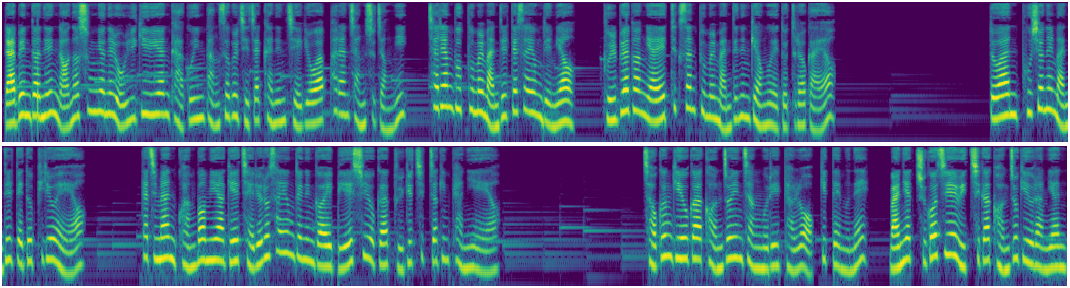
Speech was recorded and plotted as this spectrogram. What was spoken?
라벤더는 언어 숙련을 올리기 위한 가구인 방석을 제작하는 재료와 파란 잠수정이나 차량 부품을 만들 때 사용되며 불벽 광야의 특산품을 만드는 경우에도 들어가요. 또한 포션을 만들 때도 필요해요. 하지만 광범위하게 재료로 사용되는 거에 비해 수요가 불규칙적인 편이에요. 적은 기후가 건조인 작물이 별로 없기 때문에 만약 주거지의 위치가 건조기후라면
